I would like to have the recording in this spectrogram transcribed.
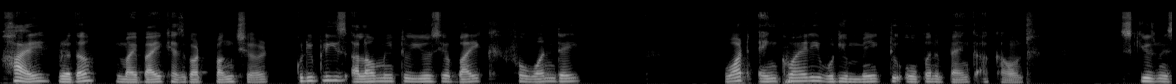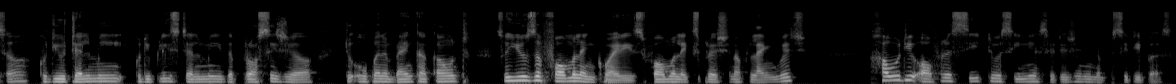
Hi brother. My bike has got punctured. Could you please allow me to use your bike for one day? What inquiry would you make to open a bank account excuse me sir could you tell me could you please tell me the procedure to open a bank account so use the formal inquiries formal expression of language how would you offer a seat to a senior citizen in a city bus?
